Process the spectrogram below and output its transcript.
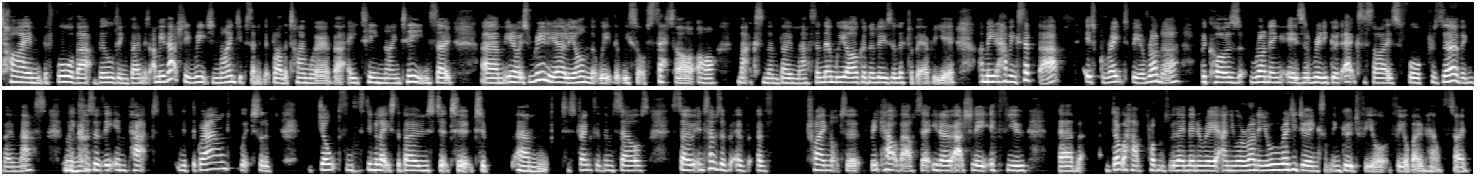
time before that building bone mass, I mean, we've actually reached 90% of it by the time we're about 18, 19. So, um, you know, it's really early on that we, that we sort of set our, our maximum bone mass and then we are going to lose a little bit every year. I mean, having said that, it's great to be a runner because running is a really good exercise for preserving bone mass mm-hmm. because of the impact with the ground, which sort of jolts and stimulates the bones to to to um, to strengthen themselves. So, in terms of, of, of trying not to freak out about it, you know, actually, if you um, don't have problems with amenorrhea and you're a runner, you're already doing something good for your for your bone health. So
